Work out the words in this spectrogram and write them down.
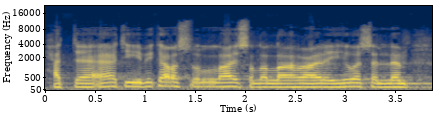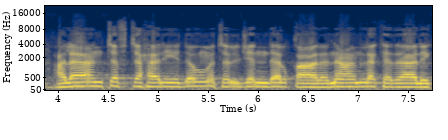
حتى آتي بك رسول الله صلى الله عليه وسلم على أن تفتح لي دومة الجندل؟ قال نعم لك ذلك.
